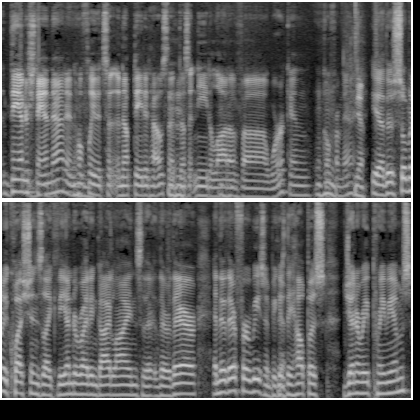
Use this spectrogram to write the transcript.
they understand that, and hopefully it's an updated house that doesn't need a lot of uh, work, and go from there. Yeah. Yeah, there's so many questions like the underwriting guidelines. They're, they're there, and they're there for a reason because they help us generate premiums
